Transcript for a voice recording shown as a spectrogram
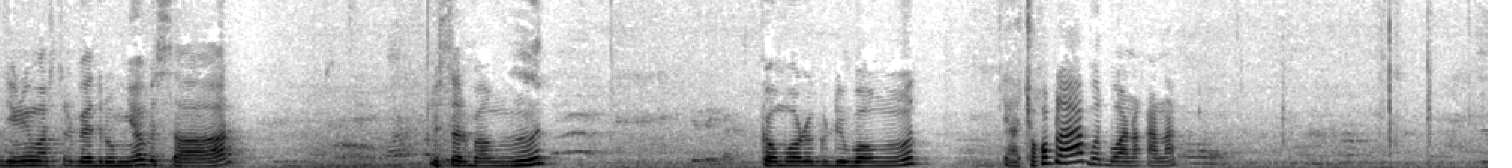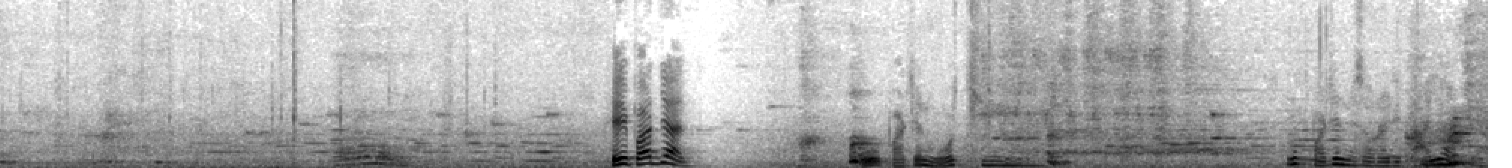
Jadi master bedroomnya besar, besar banget. Kamar gede banget. Ya cukup lah buat bawa anak-anak. Hei Parjan. Oh Parjan watching. Look Parjan is already tired ya.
